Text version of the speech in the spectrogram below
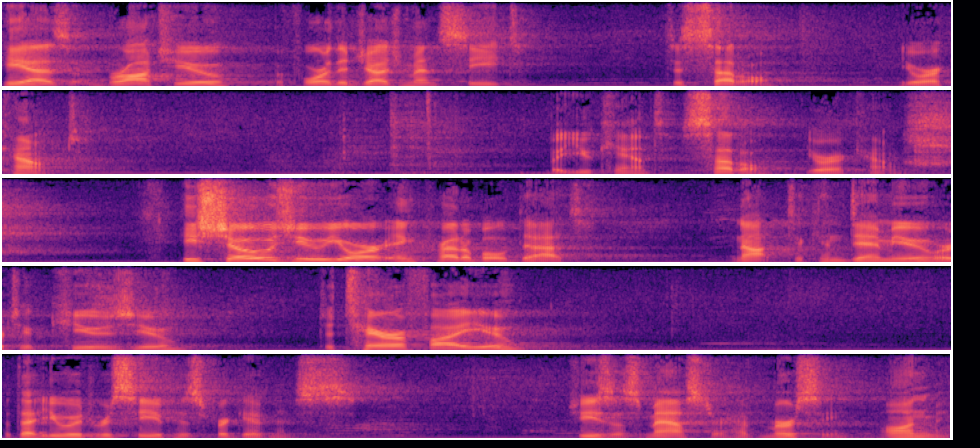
He has brought you before the judgment seat to settle your account. But you can't settle your account. He shows you your incredible debt, not to condemn you or to accuse you, to terrify you, but that you would receive his forgiveness. Jesus, Master, have mercy on me.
